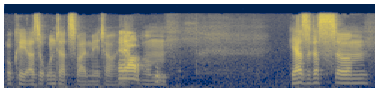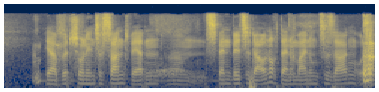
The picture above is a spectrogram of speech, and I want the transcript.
Okay, also unter zwei Meter. Ja. Ja, ähm, ja also das ähm, ja, wird schon interessant werden. Ähm, Sven, willst du da auch noch deine Meinung zu sagen? Oder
